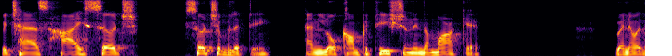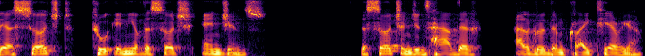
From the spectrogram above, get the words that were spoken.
which has high search searchability and low competition in the market, whenever they are searched through any of the search engines, the search engines have their algorithm criteria.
